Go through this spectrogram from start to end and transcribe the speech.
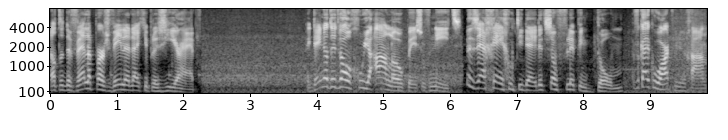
dat de developers willen dat je plezier hebt. Ik denk dat dit wel een goede aanloop is, of niet? Dit is echt geen goed idee. Dit is zo flipping dom. Even kijken hoe hard we nu gaan.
